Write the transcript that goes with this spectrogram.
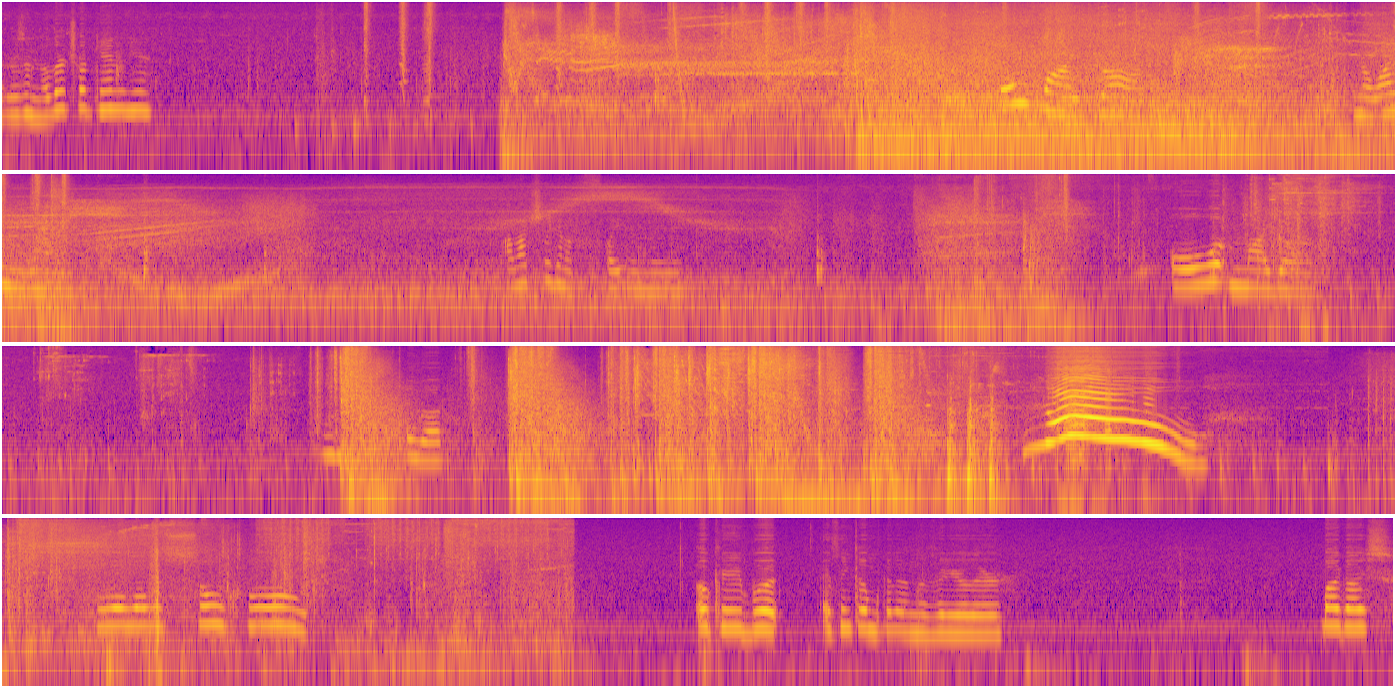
there's another chug cannon here. Okay, but I think I'm gonna end the video there. Bye, guys.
